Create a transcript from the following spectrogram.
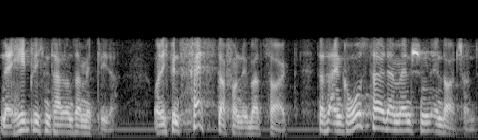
einen erheblichen Teil unserer Mitglieder. Und ich bin fest davon überzeugt, dass ein Großteil der Menschen in Deutschland,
